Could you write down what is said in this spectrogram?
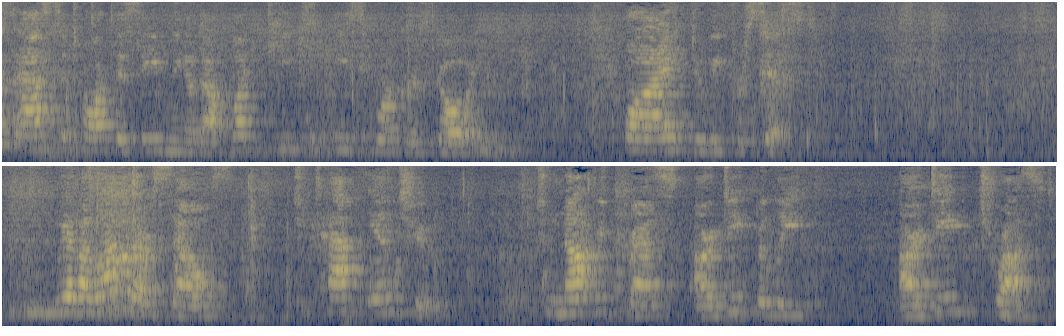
was asked to talk this evening about what keeps peace workers going. Why do we persist? We have allowed ourselves to tap into, to not repress our deep belief, our deep trust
